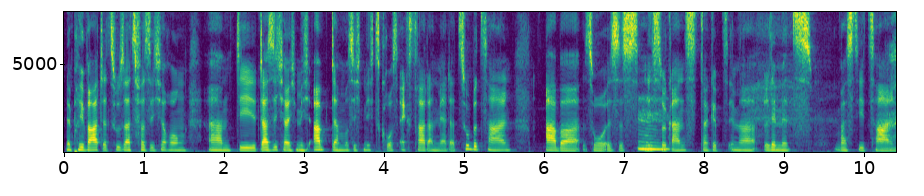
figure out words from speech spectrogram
eine private Zusatzversicherung, ähm, die, da sichere ich mich ab, da muss ich nichts groß extra dann mehr dazu bezahlen. Aber so ist es hm. nicht so ganz. Da gibt es immer Limits, was die zahlen.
